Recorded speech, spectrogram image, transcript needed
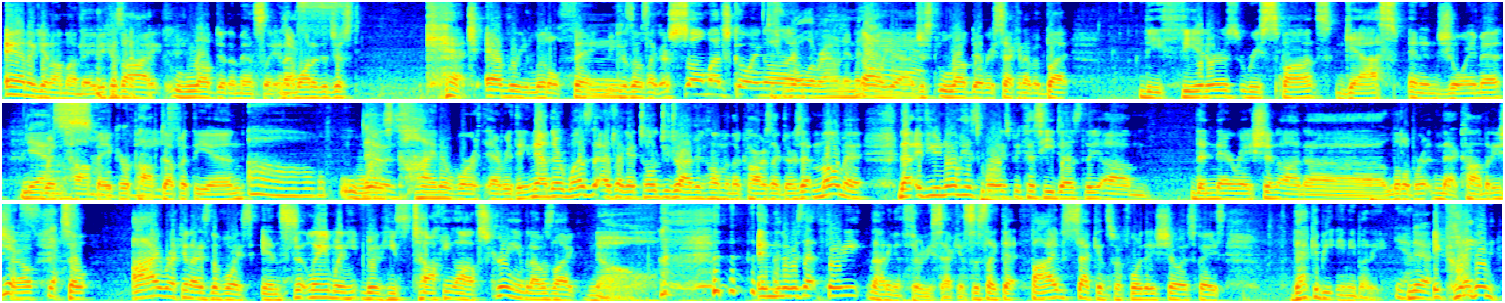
and again on Monday because I loved it immensely, and Yes. I wanted to just catch every little thing because I was like, "There's so much going Mm. Just on." roll around in it. Oh yeah, Yeah. just loved every second of it. But the theater's response, gasp, and enjoyment Yeah. when So Tom Baker popped up at the end Oh, was, was- kind of worth everything. Now there was, as like I told you driving home in the car, like there's that moment. Now if you know his voice because he does the um the narration on uh, Little Britain, that comedy show. Yes, yes. So I recognized the voice instantly when he when he's talking off screen, but I was like, no. and then there was that 30 not even 30 seconds it's like that five seconds before they show his face that could be anybody Yeah. Yeah. it could have been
